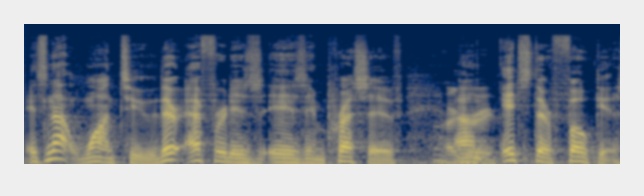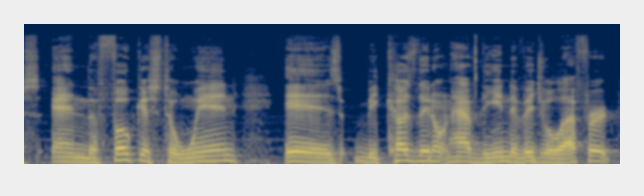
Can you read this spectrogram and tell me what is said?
it's not want to. Their effort is is impressive. Um, it's their focus, and the focus to win is because they don't have the individual effort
